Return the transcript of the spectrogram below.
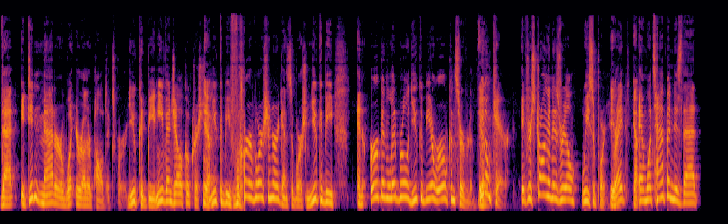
that it didn't matter what your other politics were. You could be an evangelical Christian, yeah. you could be for abortion or against abortion, you could be an urban liberal, you could be a rural conservative. Yeah. We don't care. If you're strong in Israel, we support you, yeah. right? And what's happened is that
